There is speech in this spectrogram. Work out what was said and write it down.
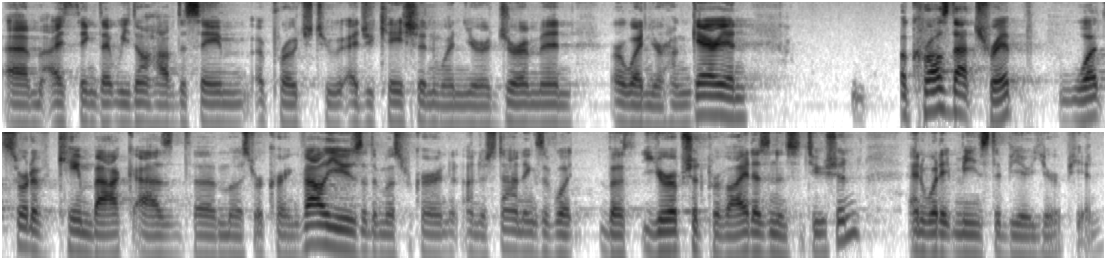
Um, I think that we don't have the same approach to education when you're German or when you're Hungarian. Across that trip, what sort of came back as the most recurring values or the most recurring understandings of what both Europe should provide as an institution and what it means to be a European?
